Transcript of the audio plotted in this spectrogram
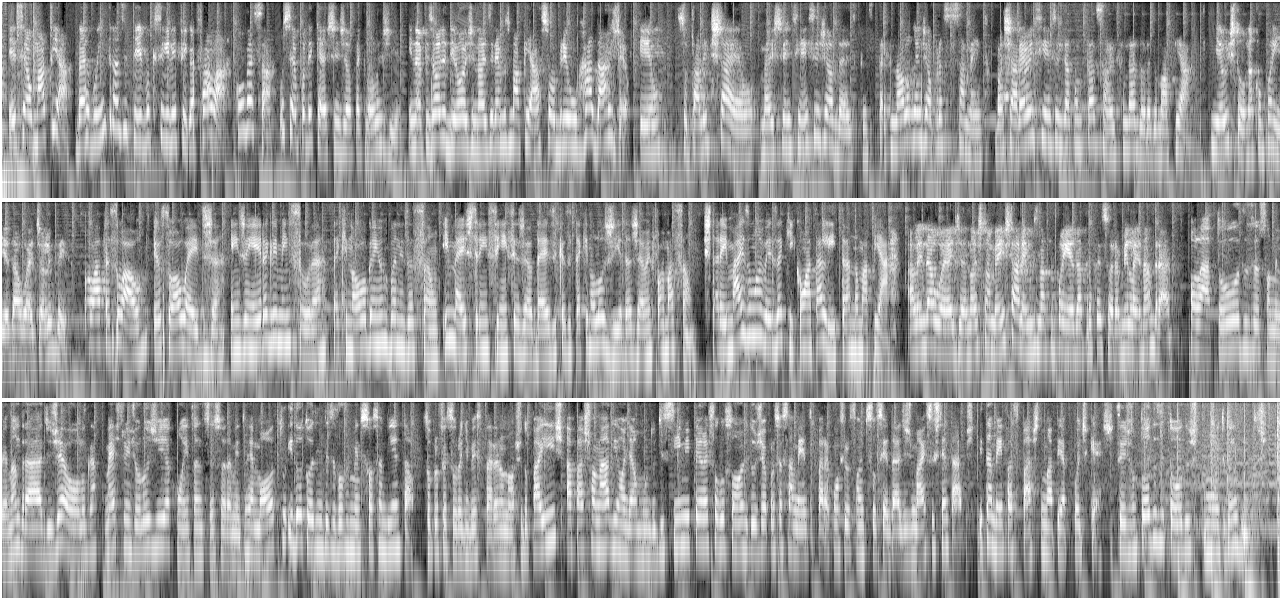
Esse é o Mapear, verbo intransitivo que significa falar, conversar, o seu podcast em geotecnologia. E no episódio de hoje nós iremos mapear sobre o Radar Geo. Eu sou Thalita Stael, mestre em Ciências Geodésicas, tecnóloga em Geoprocessamento, bacharel em Ciências da Computação e fundadora do Mapear. E eu estou na companhia da Wedja Oliveira. Olá pessoal, eu sou a Wedja, engenheira agrimensora, tecnóloga em urbanização e mestre em Ciências Geodésicas e Tecnologia da Geoinformação. Estarei estarei mais uma vez aqui com a Talita no Mapear. Além da UEDIA, nós também estaremos na companhia da professora Milena Andrade. Olá a todos, eu sou Milena Andrade, geóloga, mestre em geologia com ênfase em sensoramento remoto e doutora em desenvolvimento socioambiental. Sou professora universitária no norte do país, apaixonada em olhar o mundo de cima e pelas soluções do geoprocessamento para a construção de sociedades mais sustentáveis. E também faço parte do Mapear Podcast. Sejam todos e todos muito bem-vindos.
